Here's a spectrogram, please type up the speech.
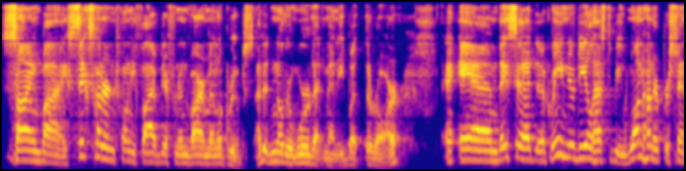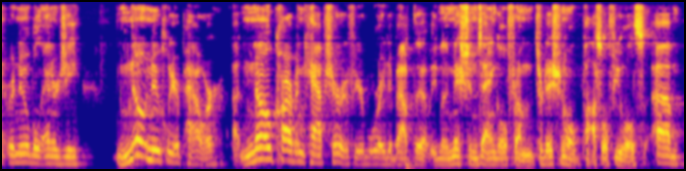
signed by 625 different environmental groups. I didn't know there were that many, but there are. And they said a Green New Deal has to be 100% renewable energy, no nuclear power, uh, no carbon capture if you're worried about the, the emissions angle from traditional fossil fuels. Um,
